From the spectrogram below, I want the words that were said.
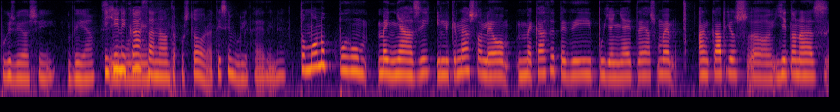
που έχεις βιώσει βία, ή Συμβουλή. γενικά σαν άνθρωπος τώρα, τι συμβουλή θα έδινες; Το μόνο που με νοιάζει, ειλικρινά στο λέω, με κάθε παιδί που γεννιέται, ας πούμε, αν κάποιος ε, γείτονας,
